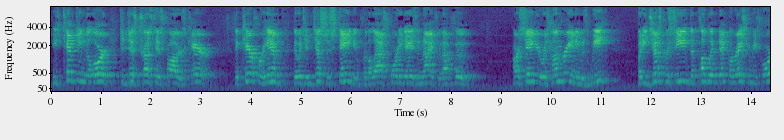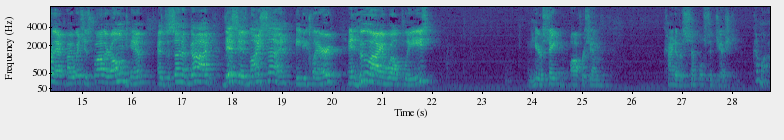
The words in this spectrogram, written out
He's tempting the Lord to distrust his Father's care, the care for him that which had just sustained him for the last 40 days and nights without food. Our Savior was hungry and he was weak, but he just received the public declaration before that by which his Father owned him as the Son of God. This is my Son, he declared, and who I am well pleased. And here Satan offers him kind of a simple suggestion. Come on,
